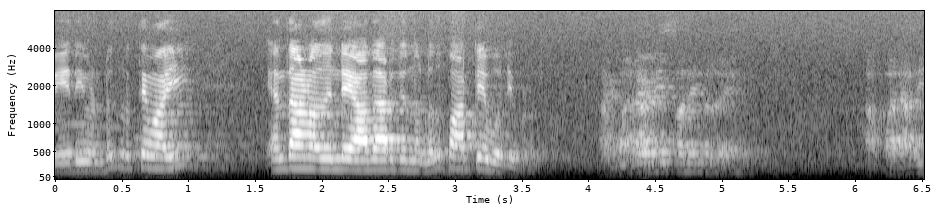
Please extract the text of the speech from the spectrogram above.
വേദിയുണ്ട്. കൃത്യമായി എന്താണോ അതിന്റെ യാഥാർത്ഥ്യം എന്നുള്ളത് പാർട്ടിയെ ബോധ്യപ്പെടും പരാതി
